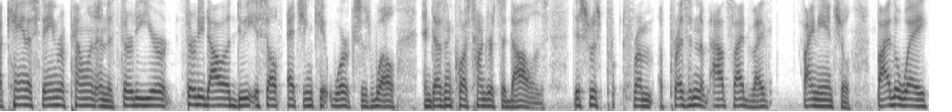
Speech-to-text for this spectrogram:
A can of stain repellent and a 30 year, $30 do it yourself etching kit works as well and doesn't cost hundreds of dollars. This was pr- from a president of Outside Financial. By the way,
